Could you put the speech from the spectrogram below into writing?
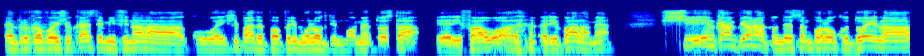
pentru că voi juca semifinala cu echipa de pe primul loc din momentul ăsta, Rifau, rivala mea, și în campionat, unde sunt pe locul 2 la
